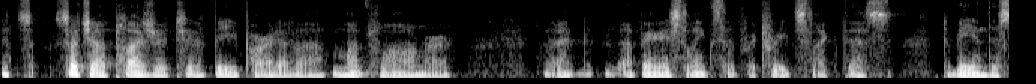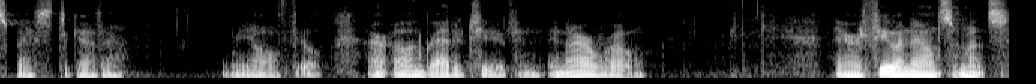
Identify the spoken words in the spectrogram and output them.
It's such a pleasure to be part of a month long or a, a various lengths of retreats like this to be in this space together. We all feel our own gratitude in, in our role. there are a few announcements.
